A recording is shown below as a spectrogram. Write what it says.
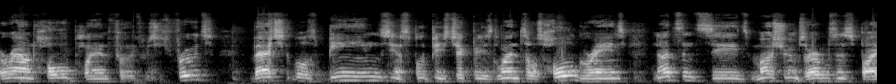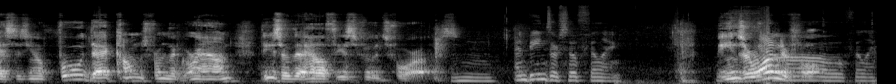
around whole plant foods, which is fruits, vegetables, beans, you know, split peas, chickpeas, lentils, whole grains, nuts and seeds, mushrooms, herbs and spices, you know, food that comes from the ground. These are the healthiest foods for us. Mm. And beans are so filling. Beans are wonderful. Oh, filling.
